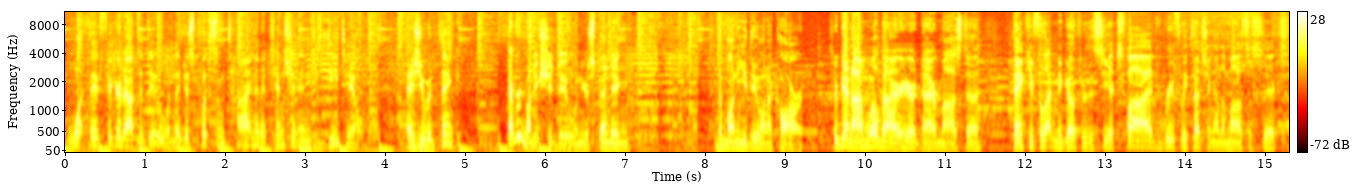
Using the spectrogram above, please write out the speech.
what they've figured out to do when they just put some time and attention into detail, as you would think everybody should do when you're spending the money you do on a car. So again, I'm Will Dyer here at Dyer Mazda. Thank you for letting me go through the CX-5, briefly touching on the Mazda 6.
